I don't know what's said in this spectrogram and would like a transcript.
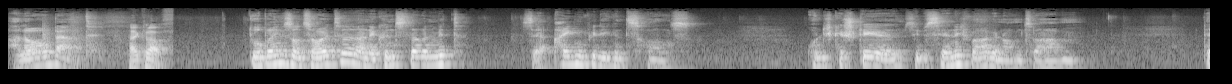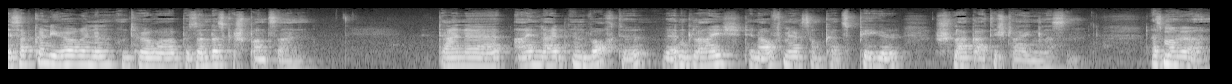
Hallo Bernd. Hi Klaus. Du bringst uns heute eine Künstlerin mit sehr eigenwilligen Songs. Und ich gestehe, sie bisher nicht wahrgenommen zu haben. Deshalb können die Hörerinnen und Hörer besonders gespannt sein. Deine einleitenden Worte werden gleich den Aufmerksamkeitspegel schlagartig steigen lassen. Lass mal hören.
